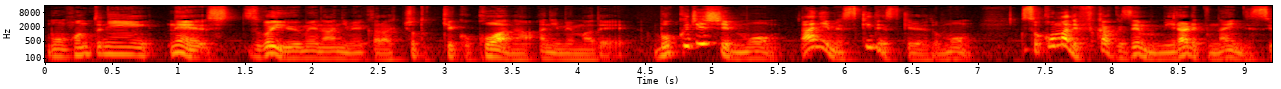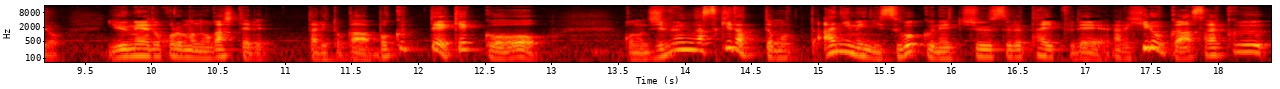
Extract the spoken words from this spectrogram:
もう本当にね、すごい有名なアニメからちょっと結構コアなアニメまで。僕自身もアニメ好きですけれども、そこまで深く全部見られてないんですよ。有名どころも逃してるたりとか、僕って結構、この自分が好きだって思ったアニメにすごく熱中するタイプで、なんか広く浅く、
